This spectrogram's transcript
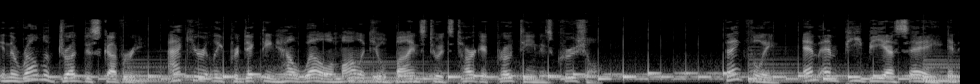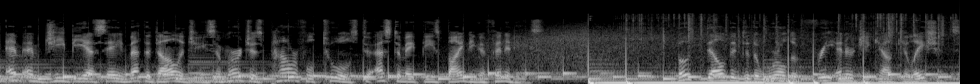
In the realm of drug discovery, accurately predicting how well a molecule binds to its target protein is crucial. Thankfully, MMPBSA and MMGBSA methodologies emerge as powerful tools to estimate these binding affinities. Both delve into the world of free energy calculations,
